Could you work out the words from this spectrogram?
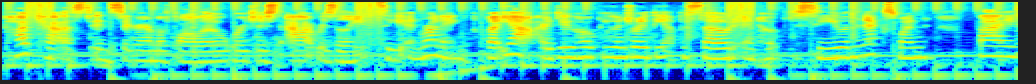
podcast Instagram a follow, we're just at Resiliency and Running. But yeah, I do hope you enjoyed the episode and hope to see you in the next one. Bye.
